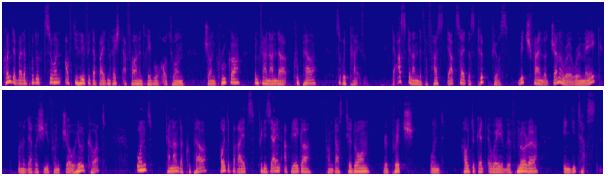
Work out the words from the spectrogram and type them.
konnte bei der Produktion auf die Hilfe der beiden recht erfahrenen Drehbuchautoren John Kruger und Fernanda Coupel zurückgreifen. Der erstgenannte verfasst derzeit das Skript fürs Witchfinder General Remake unter der Regie von Joe Hillcourt und Fernanda Coppel heute bereits für die Serienableger From Dust Till Dawn, Rebridge und How to Get Away with Murder in die Tasten.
